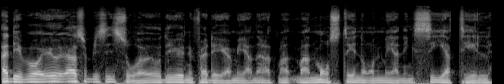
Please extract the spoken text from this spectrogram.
Ja, det var ju alltså precis så och det är ungefär det jag menar att man, man måste i någon mening se till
